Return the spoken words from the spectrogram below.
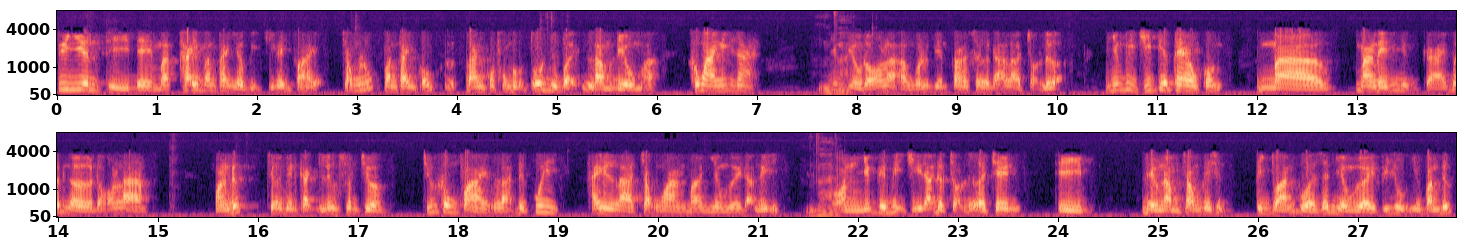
Tuy nhiên thì để mà thay Văn Thanh ở vị trí cánh phải trong lúc Văn Thanh có đang có phong độ tốt như vậy là một điều mà không ai nghĩ ra. Nhưng điều đó là huấn luyện viên Park Hang-seo đã là chọn lựa. Những vị trí tiếp theo có mà mang đến những cái bất ngờ đó là Hoàng Đức chơi bên cạnh Lương Xuân Trường chứ không phải là Đức Huy hay là Trọng Hoàng mà nhiều người đã nghĩ. Vâng. Còn những cái vị trí đã được chọn lựa ở trên thì đều nằm trong cái sự tính toán của rất nhiều người. Ví dụ như Văn Đức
